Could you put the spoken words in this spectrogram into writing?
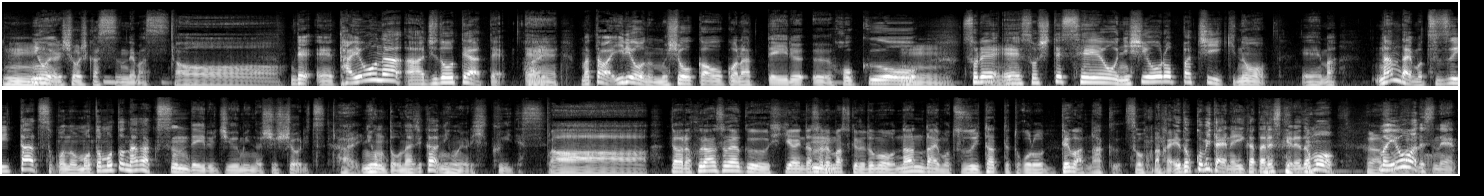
日本より少子化進んでます。で、えー、多様な児童手当、はい、えー、または医療の無償化を行っている北欧、それ、えー、そして西欧、西ヨーロッパ地域の、えー、まあ、何代も続いた、そこのもともと長く住んでいる住民の出生率、はい、日本と同じか、日本より低いです。ああ、だからフランスがよく引き合いに出されますけれども、うん、何代も続いたってところではなく。そう、なんか江戸っ子みたいな言い方ですけれども、まあ要はですね、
